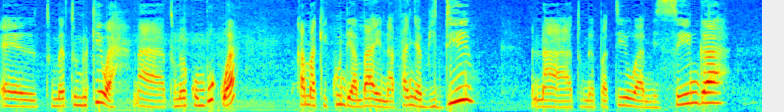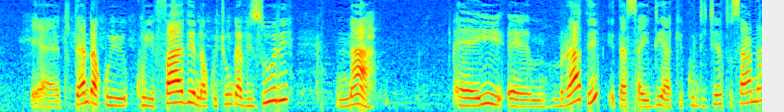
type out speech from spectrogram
e, tumetunukiwa na tumekumbukwa kama kikundi ambayo inafanya bidii na tumepatiwa mizinga e, tutaenda kuhifadhi na kuchunga vizuri na e, hii e, mradi itasaidia kikundi chetu sana,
